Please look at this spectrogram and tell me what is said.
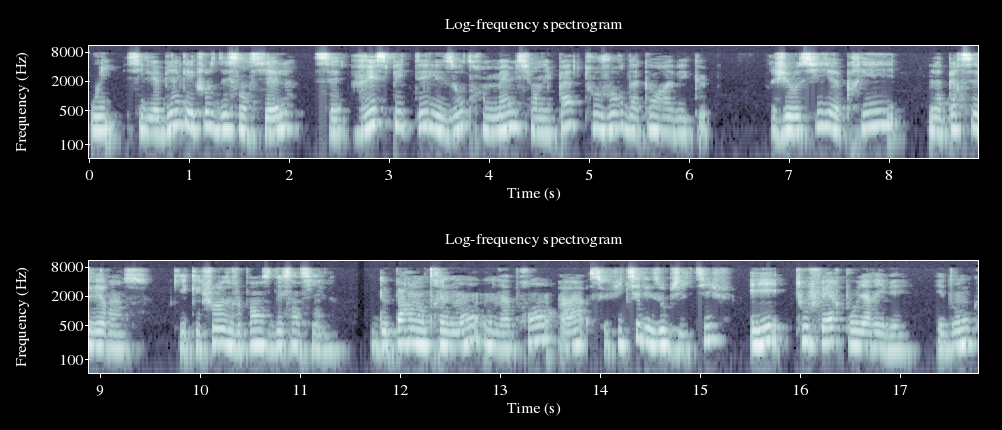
Oui, s'il y a bien quelque chose d'essentiel, c'est respecter les autres même si on n'est pas toujours d'accord avec eux. J'ai aussi appris la persévérance, qui est quelque chose, je pense, d'essentiel. De par l'entraînement, on apprend à se fixer des objectifs et tout faire pour y arriver. Et donc,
